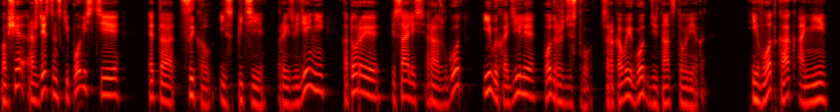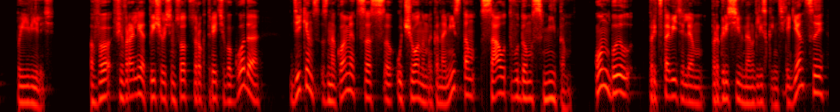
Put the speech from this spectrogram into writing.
Вообще, рождественские повести — это цикл из пяти произведений, которые писались раз в год и выходили под Рождество в 40-е годы XIX века. И вот как они появились. В феврале 1843 года Диккенс знакомится с ученым-экономистом Саутвудом Смитом. Он был представителем прогрессивной английской интеллигенции,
